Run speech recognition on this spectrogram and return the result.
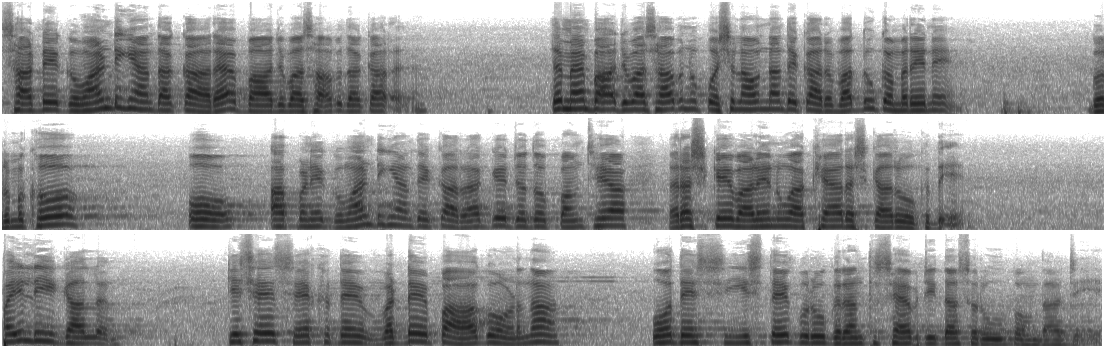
ਸਾਡੇ ਗਵਾਂਢੀਆਂ ਦਾ ਘਰ ਹੈ, ਬਾਜਵਾ ਸਾਹਿਬ ਦਾ ਘਰ ਹੈ। ਤੇ ਮੈਂ ਬਾਜਵਾ ਸਾਹਿਬ ਨੂੰ ਪੁੱਛ ਲਾਂ, ਉਹਨਾਂ ਦੇ ਘਰ ਵਾਧੂ ਕਮਰੇ ਨੇ। ਗੁਰਮਖੋ, ਉਹ ਆਪਣੇ ਗਵਾਂਢੀਆਂ ਦੇ ਘਰ ਅੱਗੇ ਜਦੋਂ ਪਹੁੰਚਿਆ, ਰਸ਼ਕੇ ਵਾਲੇ ਨੂੰ ਆਖਿਆ, ਰਸ਼ਕਾ ਰੋਕ ਦੇ। ਪਹਿਲੀ ਗੱਲ, ਕਿਸੇ ਸਿੱਖ ਦੇ ਵੱਡੇ ਭਾਗ ਹੋਣ ਨਾ, ਉਹਦੇ ਸੀਸ ਤੇ ਗੁਰੂ ਗ੍ਰੰਥ ਸਾਹਿਬ ਜੀ ਦਾ ਸਰੂਪ ਆਉਂਦਾ ਜੀ।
